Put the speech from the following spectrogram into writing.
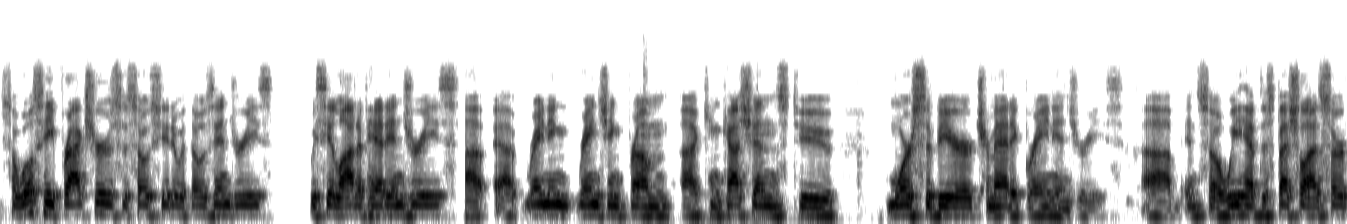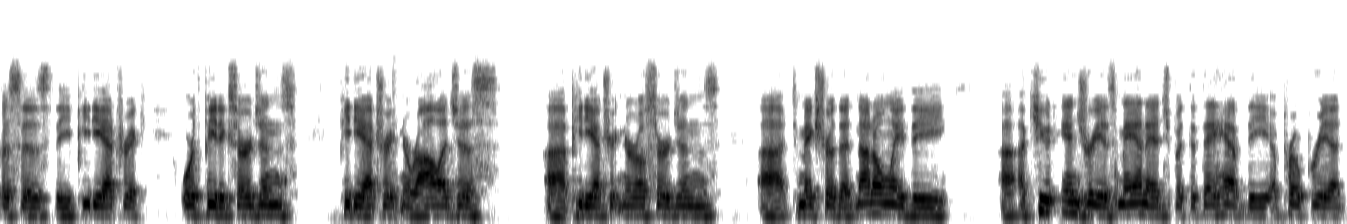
So we'll see fractures associated with those injuries. We see a lot of head injuries, uh, uh, ranging, ranging from uh, concussions to more severe traumatic brain injuries. Um, and so we have the specialized services, the pediatric orthopedic surgeons, pediatric neurologists, uh, pediatric neurosurgeons, uh, to make sure that not only the uh, acute injury is managed, but that they have the appropriate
